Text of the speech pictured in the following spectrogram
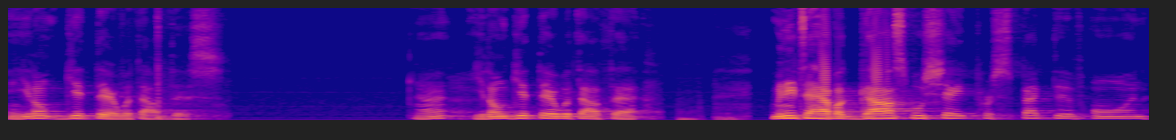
And you don't get there without this. All right? You don't get there without that. We need to have a gospel shaped perspective on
